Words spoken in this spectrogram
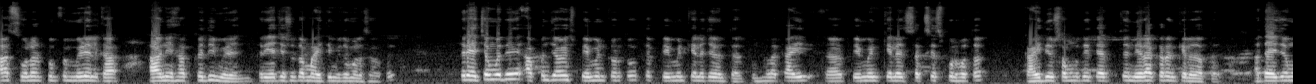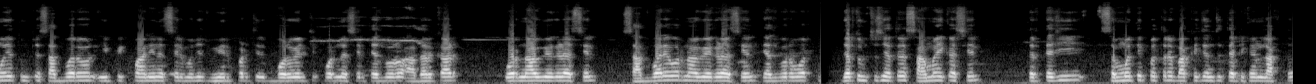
हा सोलर पंप मिळेल का? हा आणि हा कधी मिळेल? तर याची सुद्धा माहिती मी तुम्हाला सांगतो तर याच्यामध्ये आपण ज्यावेळेस पेमेंट करतो तर पेमेंट केल्याच्यानंतर तुम्हाला काही पेमेंट केलं सक्सेसफुल होतं. काही दिवसामध्ये त्याचं निराकरण केलं जातं. आता याच्यामध्ये तुमच्या सातबारावर ई पीक पाणी नसेल म्हणजे विहीर पडची बोरवेलची पड नसेल त्याचबरोबर आधार कार्ड वर नाव वेगळं असेल सातबाऱ्यावर नाव वेगळं असेल त्याचबरोबर जर तुमचं क्षेत्र सामायिक असेल तर त्याची संमतीपत्र बाकीच्यांचं त्या ठिकाणी लागतं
